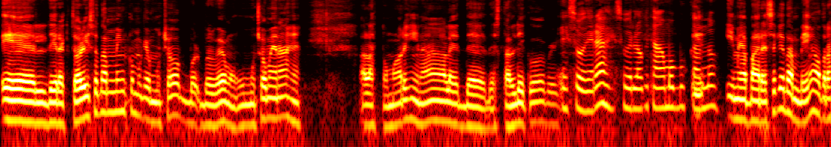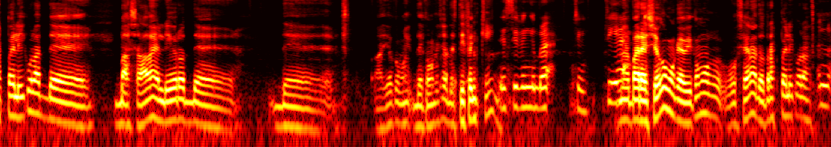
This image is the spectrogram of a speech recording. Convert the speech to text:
el director hizo también como que mucho, vol- volvemos, mucho homenaje a las tomas originales de, de Stanley Kubrick. Eso era, eso era lo que estábamos buscando. Y me parece que también a otras películas de basadas en libros de de adiós, ¿cómo, de cómo que se llama? de Stephen King. De Stephen King, sí, sí, Me pareció como que vi como escenas de otras películas. no,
